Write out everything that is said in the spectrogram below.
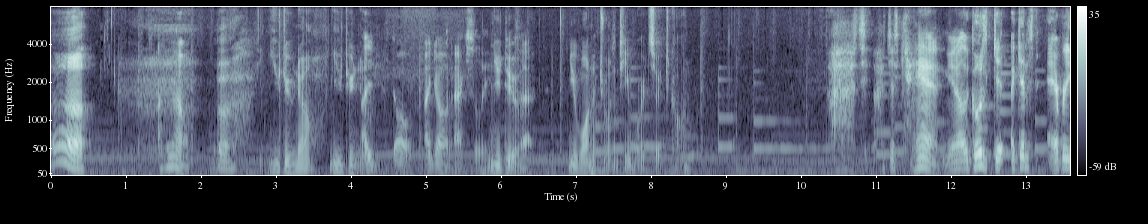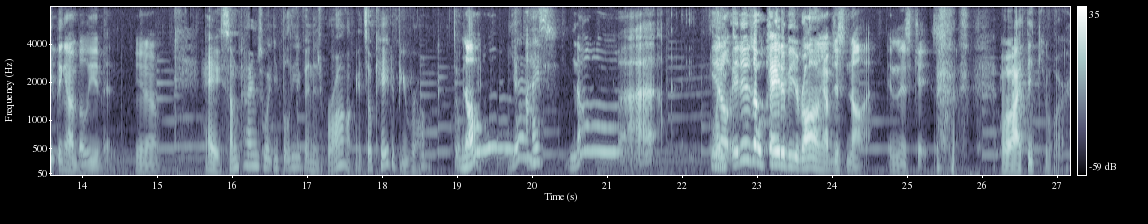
uh, I don't know. Uh, you do know. You do know. I don't. I don't actually. You do. fact. You want to join team word search, Con? I just can't. You know, it goes get against everything I believe in. You know. Hey, sometimes what you believe in is wrong. It's okay to be wrong. Okay. No. Yes. I no. I, you know, it is okay to be wrong. I'm just not in this case. well, I think you are.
